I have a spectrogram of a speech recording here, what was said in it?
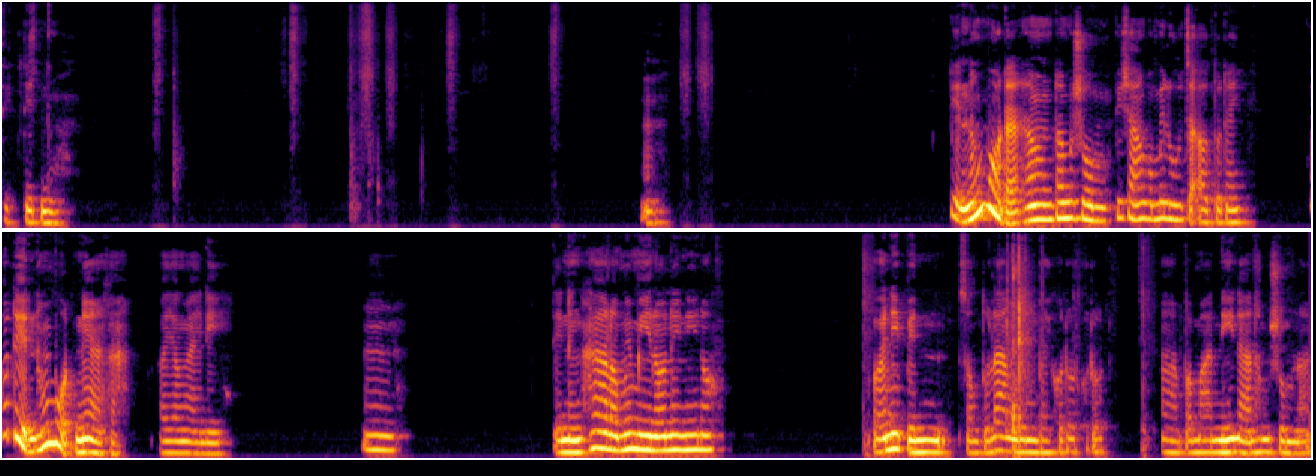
ติ๊กนิดนึงอืมเด่นทั้งหมดอะท่านท่านผู้ชม พี่ช้างก็ไม่รู้จะเอาตัวไหนก็เด่นทั้งหมดเนี่ยค่ะ เอายังไงดี อืมแต่หนึ่งห้าเราไม่มีเนาะในนี้เนาะอ๋อนนี้เป็นสองตัวล่างลืมไปขอโทษขอโทษอ่า ประมาณนี้นะท่านผู้ชมนะ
